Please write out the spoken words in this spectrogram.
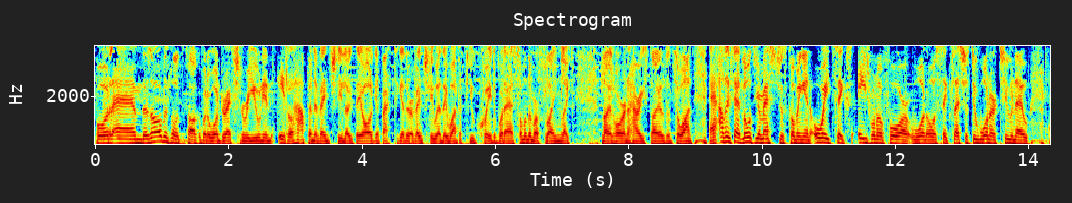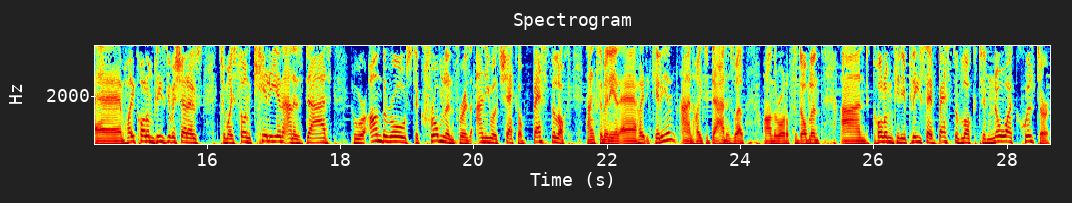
But um, there's always loads to talk about a One Direction reunion. It'll happen eventually. Like they all get back together eventually when they want a few quid. But uh, some of them are flying like Niall Horan and Harry Styles and so on. Uh, as I said, loads of your messages coming in 086 8104 106. Let's just do one or two now. Um, hi Colin, please give a shout out to my son Killian and his dad who are on the road to Crumlin for his annual checkup. Best of luck. Thanks a million. Uh, hi to Killian and hi to dad as well on the road up to Dublin. And Colin, can you please say best of luck to Noah Quilter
